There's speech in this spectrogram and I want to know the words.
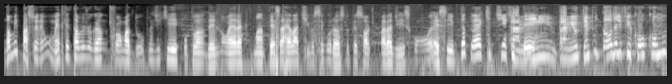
não me passou em nenhum momento que ele tava jogando de forma dupla, de que o plano dele não era manter essa relativa segurança do pessoal de Paradis com esse. Tanto é que tinha que Pra ter. mim, pra mim, o tempo todo ele ficou como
